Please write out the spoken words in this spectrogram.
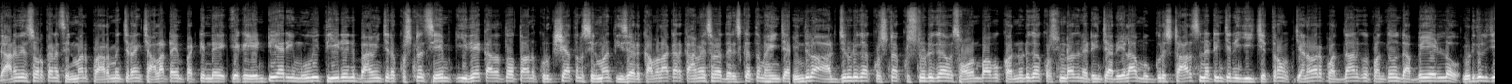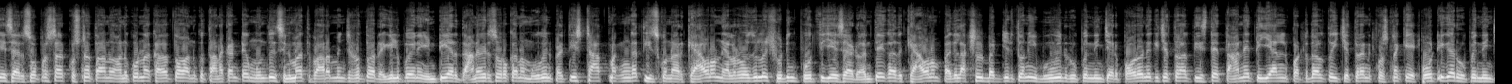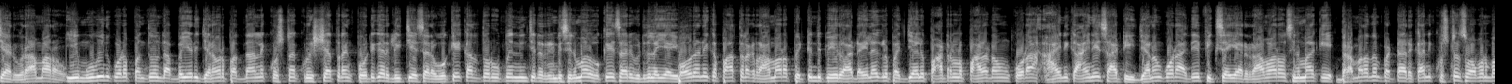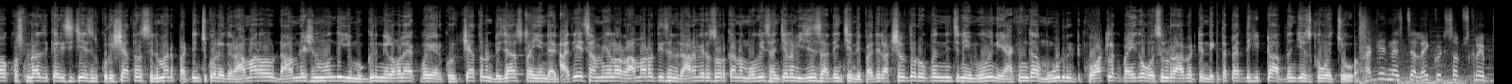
దానవీర సూరకన్న సినిమాను ప్రారంభించడానికి చాలా టైం పట్టింది. ఇక ఎన్టీఆర్ ఈ మూవీ తీయడని భావించిన కృష్ణ సేమ్ ఇదే కథతో తాను కురుక్షేత్రం సినిమా తీశాడు. కమలాకర్ కామేశ్వర దర్శకత్వం వహించారు. ఇందులో అర్జునుడిగా కృష్ణ కృష్ణుడిగా సోమన్ బాబు కర్ణుడిగా కృష్ణరాజు నటించారు. ఇలా ముగ్గురు స్టార్స్ నటించిన ఈ చిత్రం జనవరి పద్నాలుగు పంతొమ్మిది డెబ్బై ఏడులో విడుదల చేశారు. సూపర్ స్టార్ కృష్ణ తాను అనుకున్న కథతో అనుకు తనకంటే ముందు సినిమా ప్రారంభించడంతో రగిలిపోయిన ఎన్టీఆర్ దానవీర సూరకన్న మూవీని ప్రతిష్టాత్మకంగా తీసుకున్నారు. కేవలం నెల రోజుల్లో షూటింగ్ పూర్తి చేశాడు. అంతేకాదు కేవలం పది లక్షల బడ్జెట్తో ఈ మూవీని రూపొందించారు. పౌరాణిక చిత్రాలు తీస్తే తానే తీయాలని పట్టుదలతో ఈ చిత్రాన్ని కృష్ణకి పోటీగా రూపొందించారు. రామారావు. ఈ మూవీని కూడా పంతొమ్మిది డెబ్బై ఏడు జనవరి పద్నాలుగు కృష్ణ కృషిక్షేత్రానికి పోటీగా రిలీజ్ చేశారు. ఒకే కథతో రూపొందించిన రెండు సినిమాలు ఒకేసారి విడుదలయ్యాయి. పౌరాణిక పాత్రలకు రామారావు పెట్టింది పేరు. ఆ డైలాగులు పద్యాలు పాటలు పాడడం కూడా ఆయనకి ఆయనే సాటి. జనం కూడా అదే ఫిక్స్ అయ్యారు. రామారావు సినిమాకి బ్రహ్మరథం పట్టారు. కానీ కృష్ణ శోభన్ బాబు కృష్ణరాజు కలిసి చేసిన కురుక్షేత్రం సినిమాని పట్టించుకోలేదు. రామారావు డామినేషన్ ముందు ఈ ముగ్గురు నిలవలేకపోయారు. కురుక్షేత్రం డిజాస్టర్ అయ్యింది అదే సమయంలో రామారావు తీసిన దానవీర సూరకన్న మూవీ సంచలన విజయం సాధించింది. పది లక్షలతో రూపొందించిన ఈ మూవీని ఏకంగా మూడు కోట్లకు పైగా వసూలు రాబట్టింది. ఇంత పెద్ద హిట్ అర్థం చేసుకోవచ్చు.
